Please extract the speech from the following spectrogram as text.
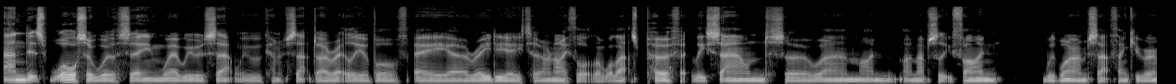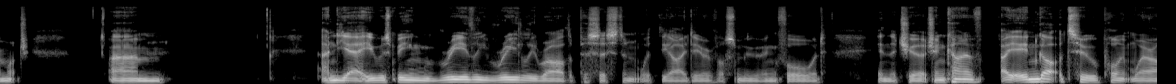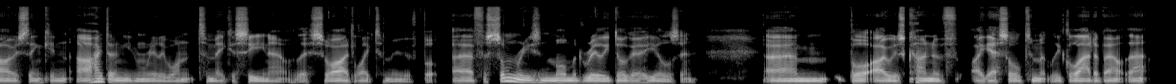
and it's also worth saying where we were sat. We were kind of sat directly above a uh, radiator, and I thought, well, that's perfectly sound. So um, I'm I'm absolutely fine with where I'm sat. Thank you very much. Um, and yeah, he was being really, really rather persistent with the idea of us moving forward in the church and kind of it got to a point where I was thinking I don't even really want to make a scene out of this so I'd like to move but uh, for some reason mum had really dug her heels in um, but I was kind of I guess ultimately glad about that.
